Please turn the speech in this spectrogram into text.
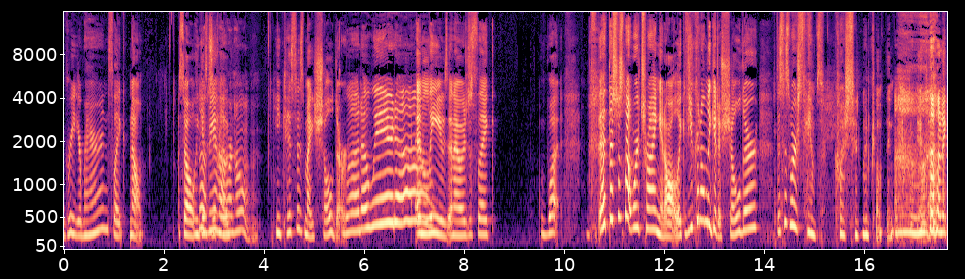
Greet your parents? Like, no. So he no, gives 'cause me a hug. weren't home. He kisses my shoulder What a weirdo. and leaves, and I was just like, what? That that's just not worth trying at all. Like, if you can only get a shoulder, this is where Sam's question would come in.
